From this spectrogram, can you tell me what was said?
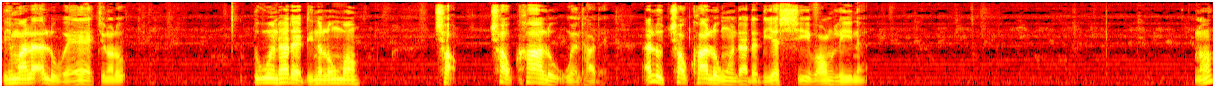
ဒီမှာလည်းအဲ့လိုပဲကျွန်တော်တို့သူဝင်ထားတဲ့ဒီနှလုံးပေါင်း6 6ခါလို့ဝင်ထားတယ် အဲ့လို6ခါလို့ဝင်ထားတဲ့ဒီကရှည်ပေါင်း4နဲ့နော်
